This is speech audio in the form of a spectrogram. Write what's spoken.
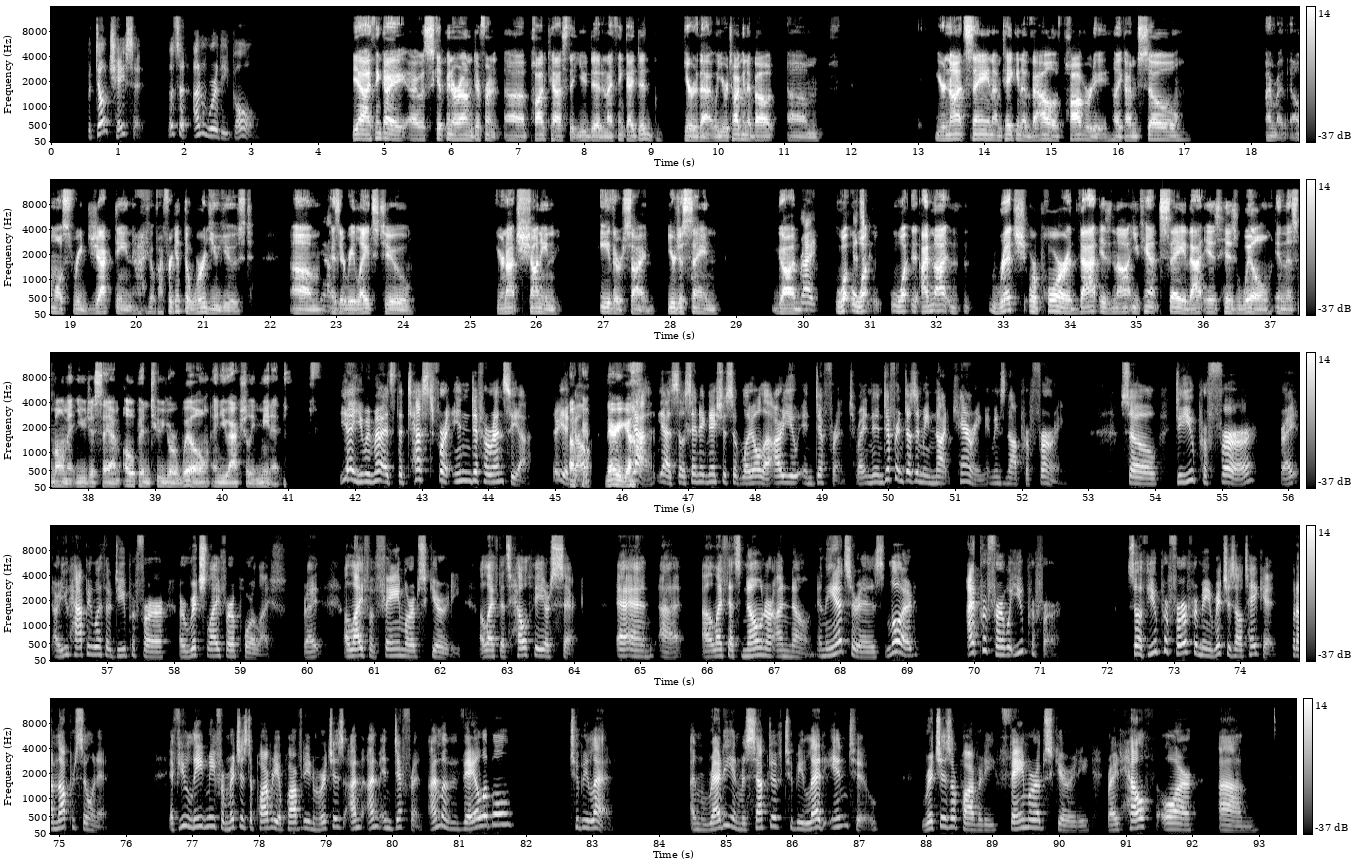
But don't chase it. That's an unworthy goal. Yeah, I think I I was skipping around different uh podcasts that you did and I think I did hear that when you were talking about um you're not saying i'm taking a vow of poverty like i'm so i'm almost rejecting i forget the word you used um yeah. as it relates to you're not shunning either side. You're just saying god right. what it's, what what i'm not rich or poor. That is not you can't say that is his will in this moment. You just say i'm open to your will and you actually mean it. Yeah you remember it's the test for indifferentia there you okay. go. There you go. Yeah yeah. So saint ignatius of loyola are you indifferent right? And indifferent doesn't mean not caring. It means not preferring. So do you prefer right? Are you happy with or do you prefer a rich life or a poor life right? A life of fame or obscurity a life that's healthy or sick, and uh, a life that's known or unknown? And the answer is, Lord, I prefer what you prefer. So if you prefer for me riches, I'll take it, but I'm not pursuing it. If you lead me from riches to poverty or poverty to riches, I'm I'm indifferent. I'm available to be led. I'm ready and receptive to be led into riches or poverty, fame or obscurity, right? Health or um,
